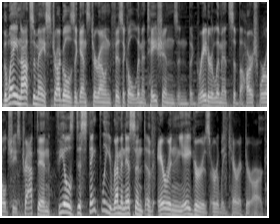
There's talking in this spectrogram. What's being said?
The way Natsume struggles against her own physical limitations and the greater limits of the harsh world she's trapped in feels distinctly reminiscent of Eren Yeager's early character arc,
